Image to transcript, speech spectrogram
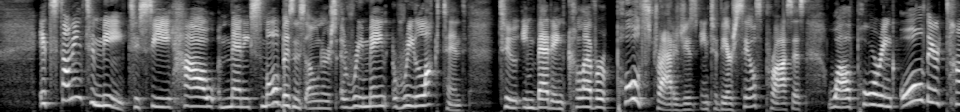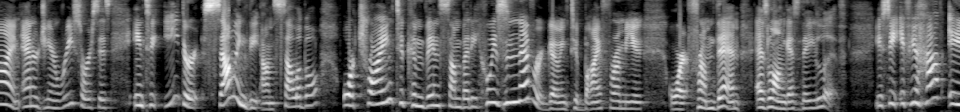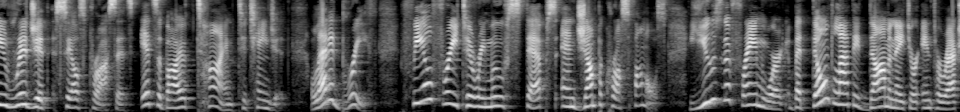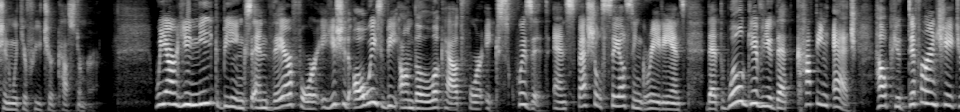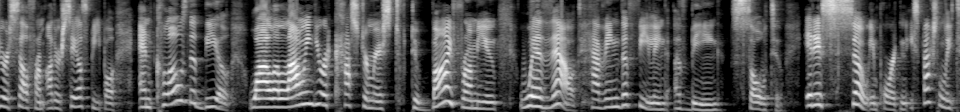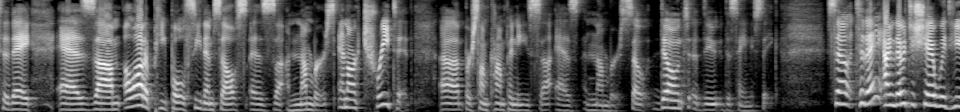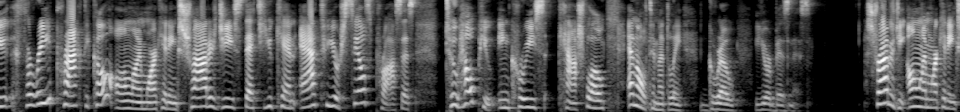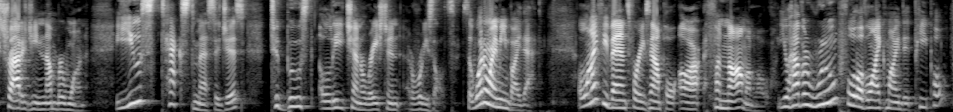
It's stunning to me to see how many small business owners remain reluctant to embedding clever pull strategies into their sales process while pouring all their time, energy, and resources into either selling the unsellable or trying to convince somebody who is never going to buy from you or from them as long as they live. You see, if you have a rigid sales process, it's about time to change it. Let it breathe. Feel free to remove steps and jump across funnels. Use the framework, but don't let it dominate your interaction with your future customer. We are unique beings, and therefore, you should always be on the lookout for exquisite and special sales ingredients that will give you that cutting edge, help you differentiate yourself from other salespeople, and close the deal while allowing your customers to buy from you without having the feeling of being sold to. It is so important, especially today, as um, a lot of people see themselves as uh, numbers and are treated uh, for some companies uh, as numbers. So don't do the same mistake. So, today I'm going to share with you three practical online marketing strategies that you can add to your sales process to help you increase cash flow and ultimately grow your business. Strategy, online marketing strategy number one use text messages to boost lead generation results. So, what do I mean by that? Life events, for example, are phenomenal. You have a room full of like minded people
